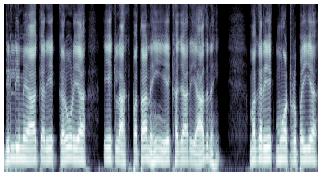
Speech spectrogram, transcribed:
दिल्ली में आकर एक करोड़ या एक लाख पता नहीं, एक हज़ार याद नहीं। मगर एक मोट रुपया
